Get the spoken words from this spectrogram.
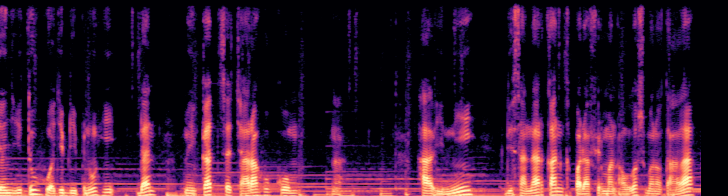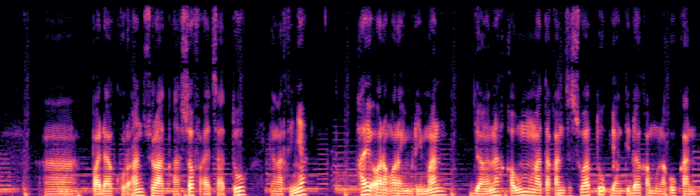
janji itu wajib dipenuhi dan mengikat secara hukum. Nah, hal ini disandarkan kepada firman Allah Subhanahu wa taala uh, pada Quran surat As-Saff ayat 1 yang artinya Hai orang-orang yang beriman, janganlah kamu mengatakan sesuatu yang tidak kamu lakukan.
